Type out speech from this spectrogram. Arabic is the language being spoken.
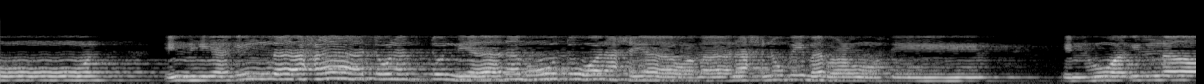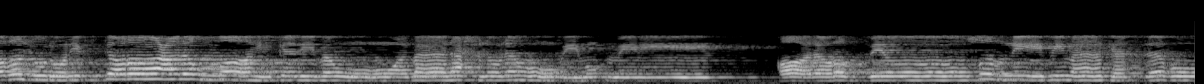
إن هي إلا حياتنا الدنيا نموت ونحيا وما نحن بمبعوثين. إن هو إلا رجل افترى على الله كذبا وما نحن له بمؤمنين. قال رب انصرني بما كذبون.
